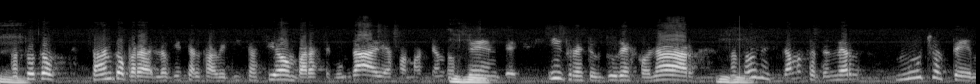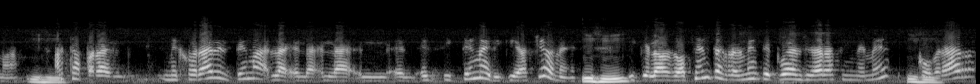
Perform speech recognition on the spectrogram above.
Nosotros tanto para lo que es alfabetización, para secundaria, formación docente, infraestructura escolar. Nosotros necesitamos atender muchos temas, hasta para mejorar el tema, el, sistema de liquidaciones. Y que los docentes realmente puedan llegar a fin de mes y cobrar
